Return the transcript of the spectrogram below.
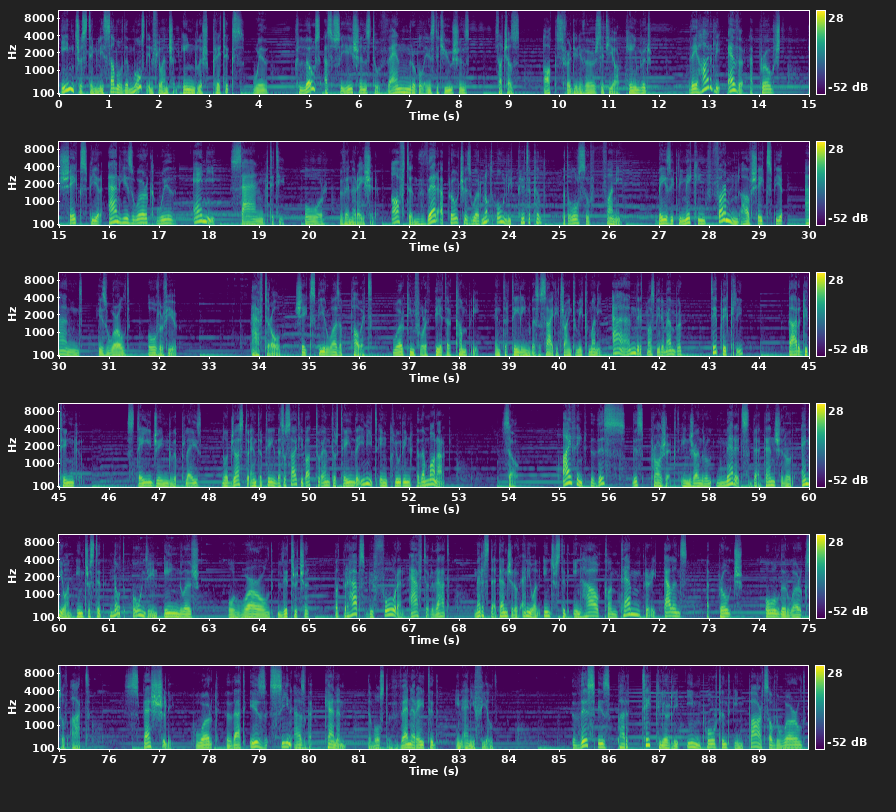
Interestingly, some of the most influential English critics with close associations to venerable institutions such as Oxford University or Cambridge, they hardly ever approached Shakespeare and his work with any sanctity or veneration. Often their approaches were not only critical but also funny, basically making fun of Shakespeare and his world overview. After all, Shakespeare was a poet working for a theatre company, entertaining the society, trying to make money, and it must be remembered, typically targeting, staging the plays not just to entertain the society but to entertain the elite, including the monarch. So, I think this, this project in general merits the attention of anyone interested not only in English or world literature, but perhaps before and after that merits the attention of anyone interested in how contemporary talents approach older works of art, especially work that is seen as the canon, the most venerated in any field. This is particularly important in parts of the world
